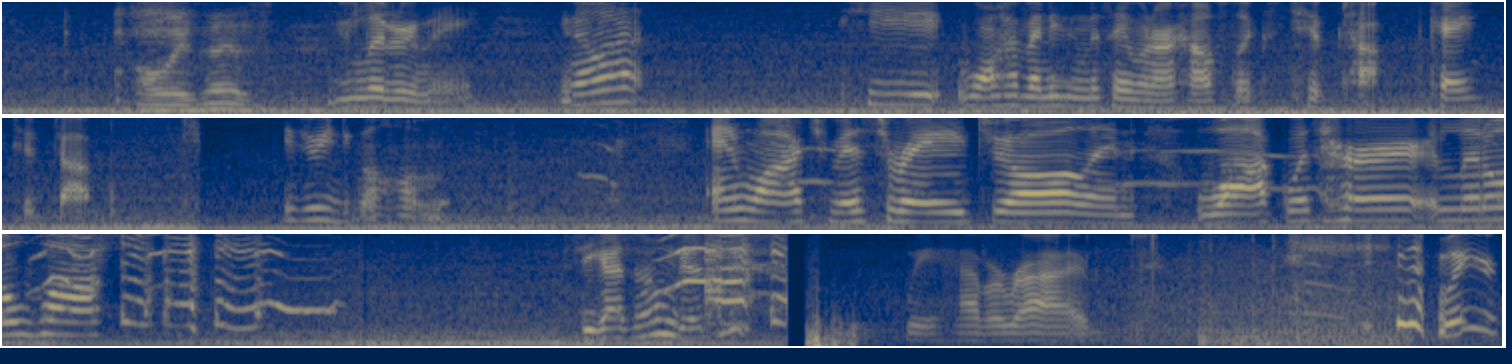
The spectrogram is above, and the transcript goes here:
Always is. Literally. You know what? He won't have anything to say when our house looks tip top, okay? Tip top. He's ready to go home. And watch Miss Rachel and walk with her little walk. See you guys at home, good? We have arrived. the way you're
